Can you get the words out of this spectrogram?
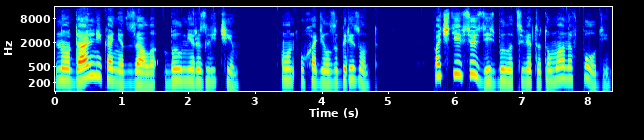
но дальний конец зала был неразличим. Он уходил за горизонт. Почти все здесь было цвета тумана в полдень.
